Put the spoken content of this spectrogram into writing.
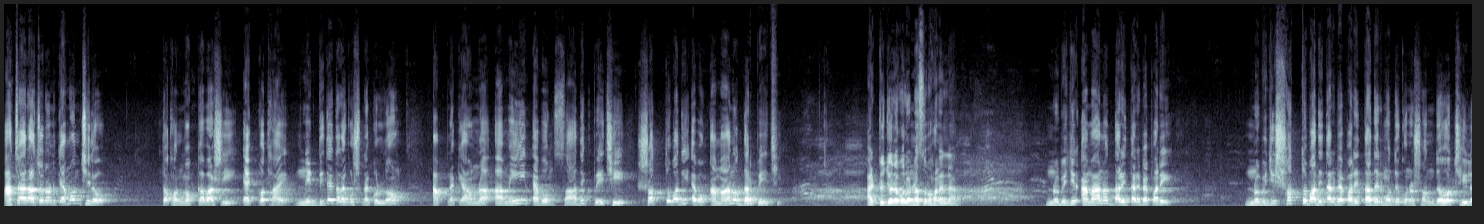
আচার আচরণ কেমন ছিল? তখন মক্কাবাসী এক কথায় নির্দ্বিধায় তারা ঘোষণা করল, আপনাকে আমরা আমিন এবং সাদিক পেয়েছি, সত্যবাদী এবং আমানতদার পেয়েছি। আর একটু জোরে বলুন না, সুবহানাল্লাহ। নবীজির আমানতদারিতার ব্যাপারে, নবীজির সত্যবাদিতার ব্যাপারে তাদের মধ্যে কোনো সন্দেহ ছিল?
